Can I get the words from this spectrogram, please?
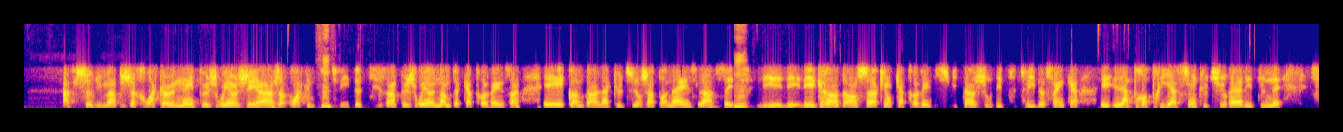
Absolument. Puis je crois qu'un nain peut jouer un géant. Je crois qu'une petite fille de 10 ans peut jouer un homme de 80 ans. Et comme dans la culture japonaise, là, c'est Mm. les, les, les grands danseurs qui ont 98 ans jouent des petites filles de 5 ans. Et l'appropriation culturelle est une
